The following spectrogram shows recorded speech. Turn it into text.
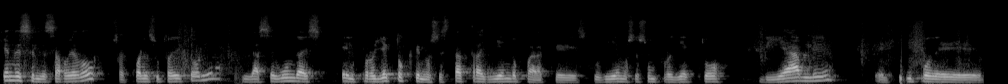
¿Quién es el desarrollador? O sea, ¿cuál es su trayectoria? La segunda es el proyecto que nos está trayendo para que estudiemos. ¿Es un proyecto viable? ¿El tipo de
